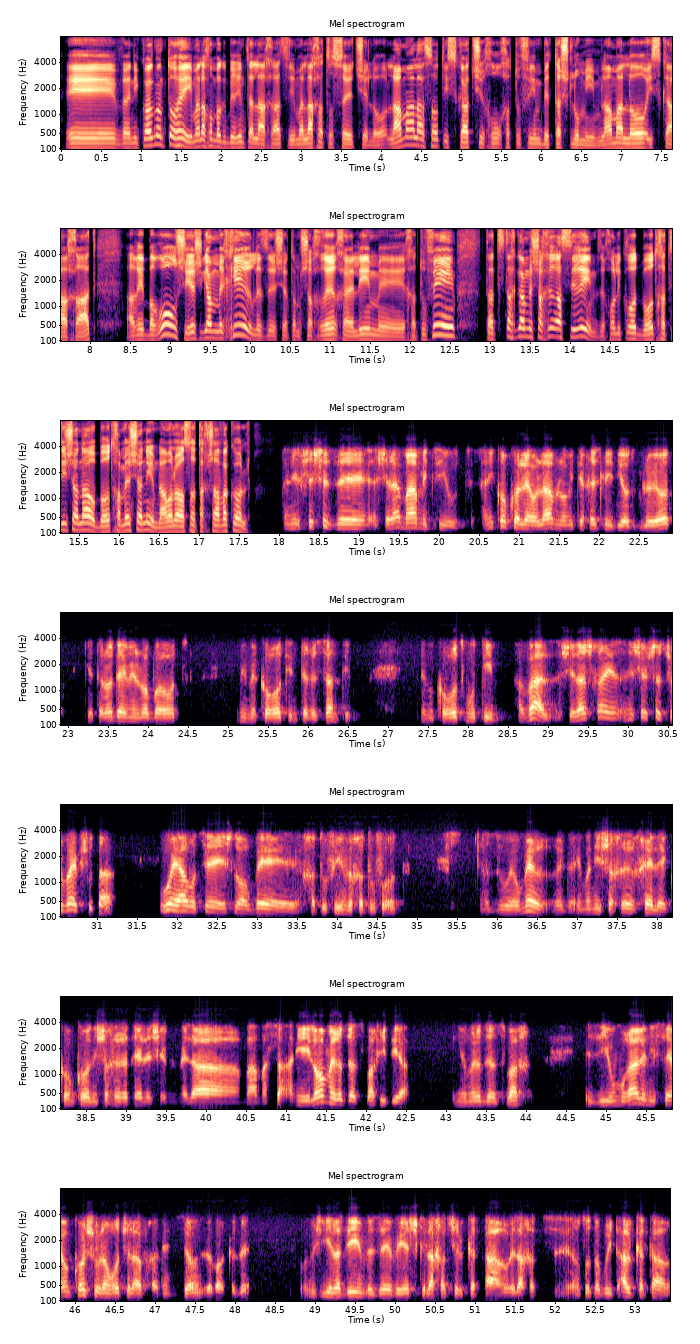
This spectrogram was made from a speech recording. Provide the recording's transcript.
אה, ואני כל הזמן תוהה, אם אנחנו מגבירים את הלחץ, ואם הלחץ עושה את שלו, למה לעשות עסקת שחרור חטופים בתשלומים? למה לא עסקה אחת? הרי ברור שיש גם מחיר לזה שאתה משחרר חיילים חטופים, אתה תצטרך גם לשחרר אסירים. זה יכול לקרות בעוד חצי שנה או בעוד חמש שנים, למה לא לעשות עכשיו הכל? אני חושב שזה, השאלה מה המציאות. אני קודם כל לעולם לא מתייחס לידיעות גלויות, כי אתה לא יודע אם הן לא באות ממקורות אינטרסנטיים. למקורות מוטים. אבל השאלה שלך, אני חושב שהתשובה היא פשוטה. הוא היה רוצה, יש לו הרבה חטופים וחטופות. אז הוא אומר, רגע, אם אני אשחרר חלק, קודם כל אני אשחרר את אלה שממילא מעמסה. אני לא אומר את זה על סמך ידיעה, אני אומר את זה על סמך איזו יומרה לניסיון כלשהו, למרות שלאף אחד אין ניסיון לדבר כזה. יש ילדים וזה, ויש לחץ של קטר ולחץ ארה"ב על קטר.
